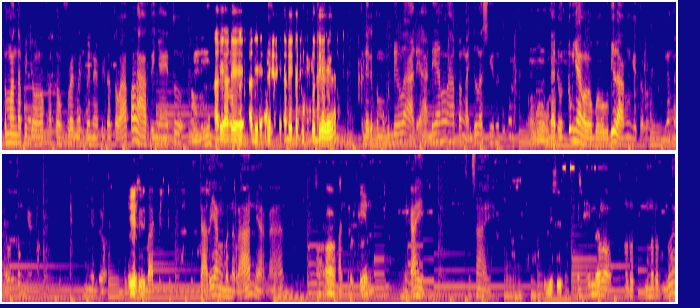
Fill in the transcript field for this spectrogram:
teman tapi colok atau friend with benefit atau apalah artinya itu. Hmm, Ada-ada ada ada ketemu gede ya kan? ada ketemu gede lah ada adean lah apa nggak jelas gitu. Hmm. nggak ada untungnya kalau gue bilang gitu. Bilang nggak ada untungnya. Gitu. Iya sih. baik cari yang beneran ya kan? Heeh, pacarin nikahin. Selesai iya sih. jadi kalau menurut menurut gue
